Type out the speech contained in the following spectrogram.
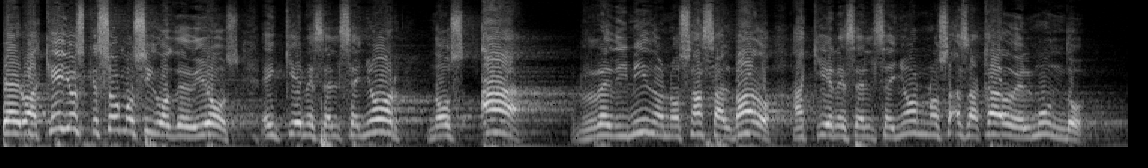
Pero aquellos que somos hijos de Dios, en quienes el Señor nos ha redimido, nos ha salvado, a quienes el Señor nos ha sacado del mundo,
